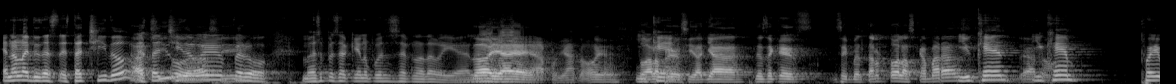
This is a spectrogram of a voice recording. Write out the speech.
And I'm like, dude, está- chido, Está está chido, güey, Sí. pero me hace pensar que ya no puedes hacer nada, güey. No, ya, ya, ya, pues ya no, ya. ¿Y Toda la privacidad ya, desde que se inventaron todas las cámaras. You can't, you no. can't play,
